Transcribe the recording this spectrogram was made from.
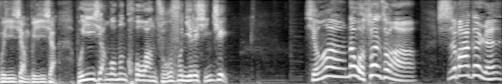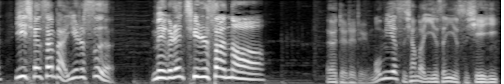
不影响，不影响，不影响我们渴望祝福你的心情。行啊，那我算算啊，十八个人，一千三百一十四，每个人七十三呢。哎，对对对，我们也是想到一生一世谐音，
